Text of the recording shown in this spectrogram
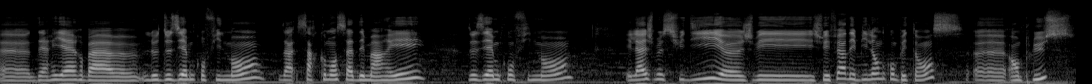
Euh, derrière, bah, le deuxième confinement, ça- recommence à démarrer. Deuxième confinement. Et là, je me suis dit, euh, je, vais, faire des bilans de compétences euh, en plus.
